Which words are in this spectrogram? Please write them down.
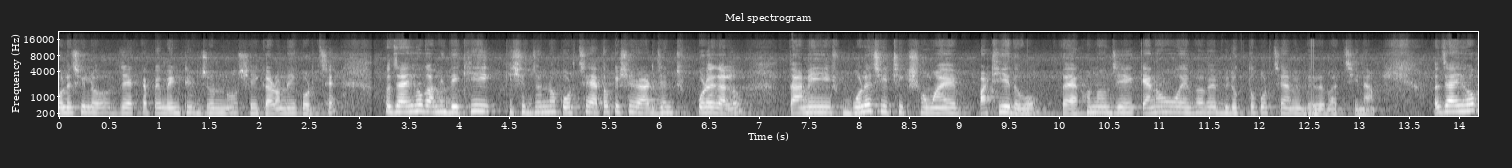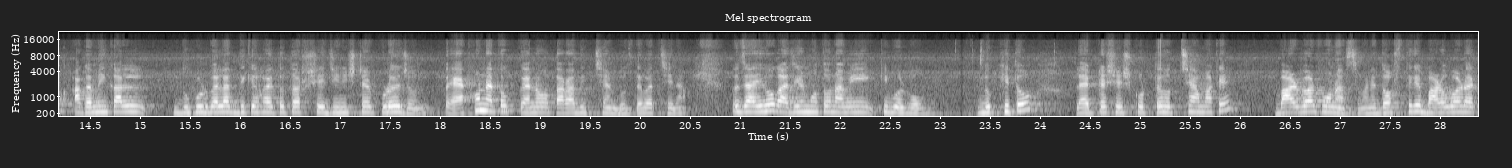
বলেছিল যে একটা পেমেন্টের জন্য সেই কারণেই করছে। তো যাই হোক, আমি দেখি কিসের জন্য করছে, এত কিসের আর্জেন্ট পড়ে গেল। তা আমি বলেছি ঠিক সময়ে পাঠিয়ে দেবো। তো এখনও যে কেন এইভাবে বিরক্ত করছে আমি ভেবে পাচ্ছি না। তো যাই হোক, আগামীকাল দুপুরবেলার দিকে হয়তো তার সেই জিনিসটার প্রয়োজন। তো এখন এত কেন তারা দিচ্ছে আমি বুঝতে পারছি না। তো যাই হোক, আজকের মতন আমি কি বলব, দুঃখিত। লাইভটা শেষ করতে হচ্ছে আমাকে। বারবার ফোন আসছে মানে দশ থেকে বারো বার এক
